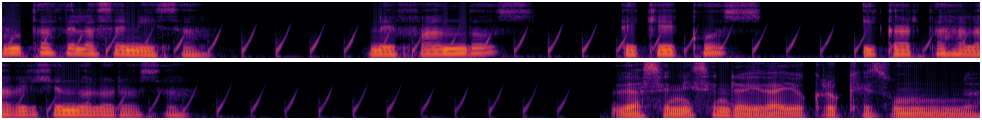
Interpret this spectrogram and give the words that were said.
Rutas de la ceniza, nefandos, equecos y cartas a la Virgen Dolorosa. La ceniza en realidad yo creo que es un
